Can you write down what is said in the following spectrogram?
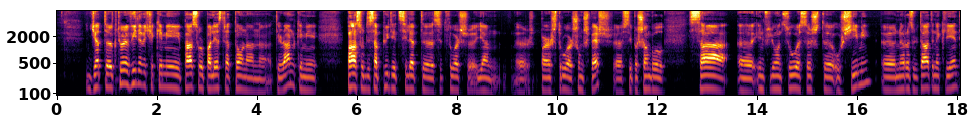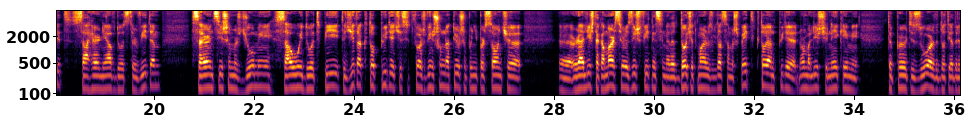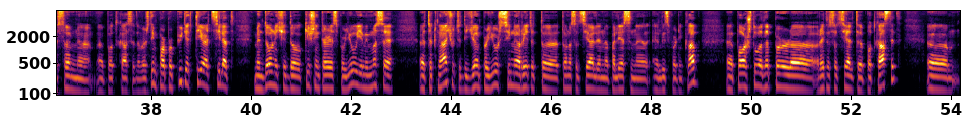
Gjatë këtyre viteve që kemi pasur palestrat tona në Tiranë, kemi pasur disa pyetje të cilat si të thuash janë parashtruar shumë shpesh, si për shembull sa influencues është ushqimi në rezultatin e klientit, sa herë në javë duhet të stërvitem, Sa i rëndësishëm është gjumi, sa ujë duhet të pi, të gjitha këto pyetje që si të thuash vijnë shumë natyrshëm për një person që realisht e ka marrë seriozisht fitnessin edhe do që të marrë rezultat sa më shpejt, këto janë pyetje normalisht që ne i kemi të prioritizuar dhe do t'i adresojmë në podcastet në vazhdim, por për pyetje të tjera të cilat mendoni që do kishin interes për ju, jemi më se të kënaqur të dëgjojmë për ju si në rrjetet tona sociale në palestrën e Elite Sporting Club, po ashtu edhe për rrjetin social të podcastit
